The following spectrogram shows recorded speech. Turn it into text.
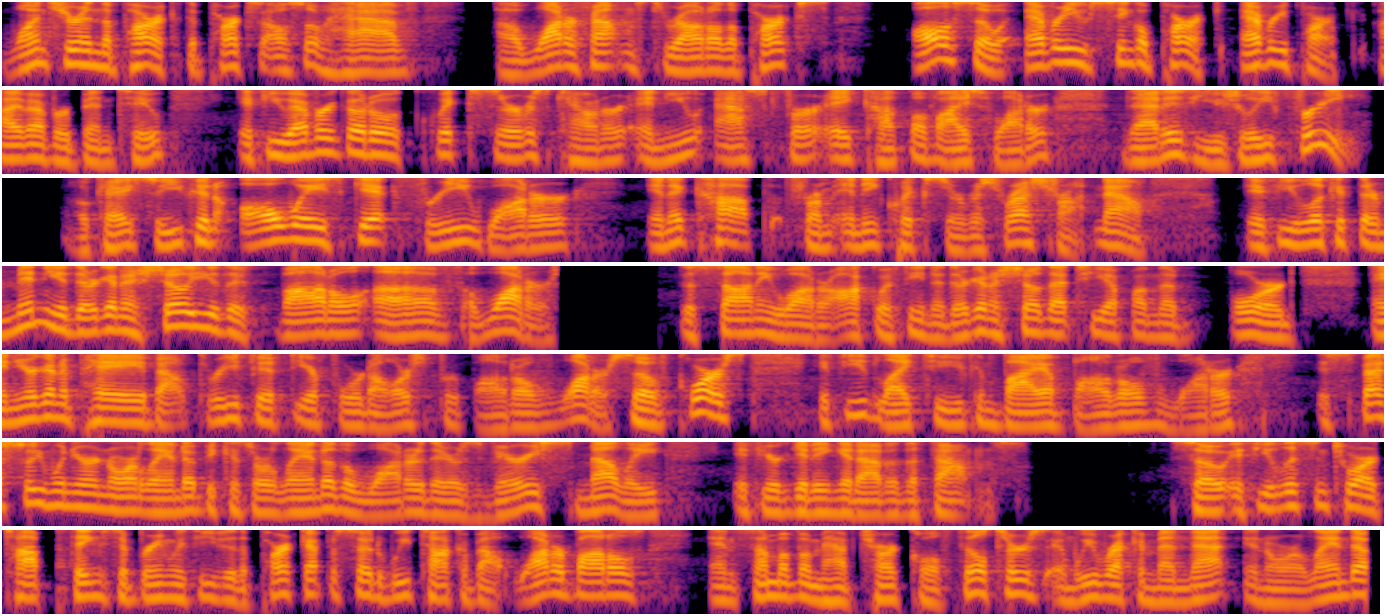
Once you're in the park, the parks also have uh, water fountains throughout all the parks. Also, every single park, every park I've ever been to, if you ever go to a quick service counter and you ask for a cup of ice water, that is usually free. Okay, so you can always get free water in a cup from any quick service restaurant. Now, if you look at their menu, they're going to show you the bottle of water. Dasani water, Aquafina. They're going to show that to you up on the board, and you're going to pay about three fifty or four dollars per bottle of water. So, of course, if you'd like to, you can buy a bottle of water, especially when you're in Orlando, because Orlando, the water there is very smelly if you're getting it out of the fountains. So, if you listen to our top things to bring with you to the park episode, we talk about water bottles, and some of them have charcoal filters, and we recommend that in Orlando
